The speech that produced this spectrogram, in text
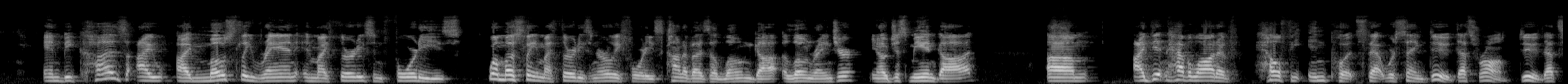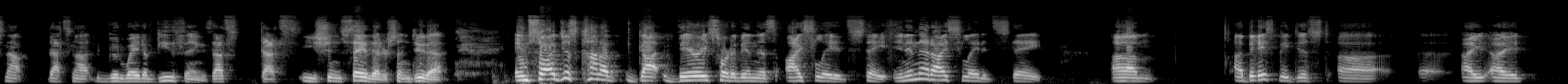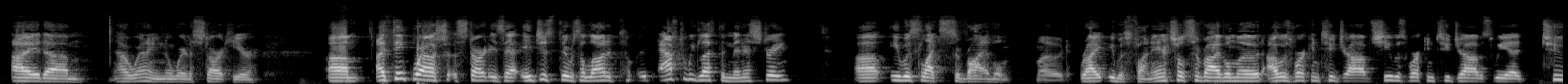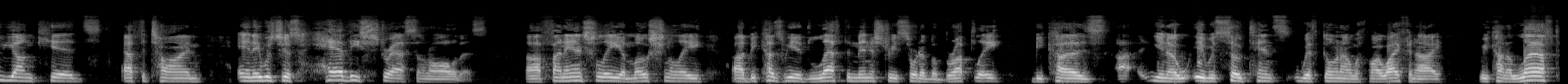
And because I, I mostly ran in my 30s and 40s, well, mostly in my 30s and early 40s, kind of as a lone, God, a lone ranger, you know, just me and God, um, I didn't have a lot of healthy inputs that were saying, dude, that's wrong. Dude, that's not, that's not a good way to view things. That's, that's, you shouldn't say that or shouldn't do that. And so I just kind of got very sort of in this isolated state. And in that isolated state, um, I basically just, uh, I, I, I'd, um, I don't even know where to start here. Um, I think where I'll start is that it just, there was a lot of, t- after we left the ministry, uh, it was like survival mode, right? It was financial survival mode. I was working two jobs. She was working two jobs. We had two young kids at the time, and it was just heavy stress on all of us, uh, financially, emotionally, uh, because we had left the ministry sort of abruptly because, uh, you know, it was so tense with going on with my wife and I. We kind of left.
